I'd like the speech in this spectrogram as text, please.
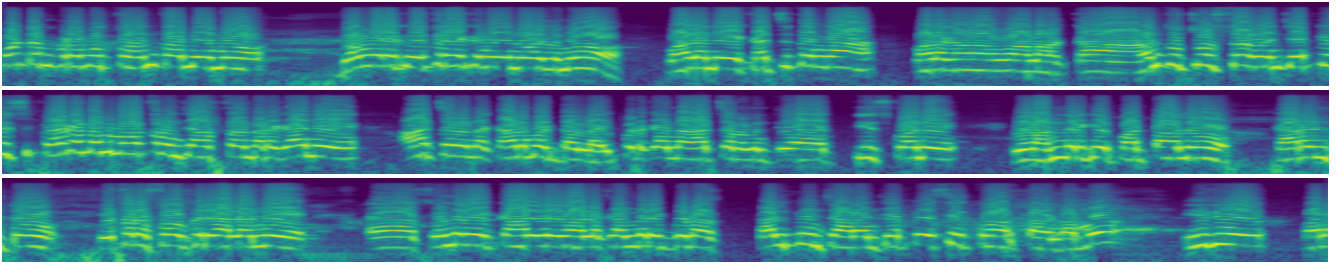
కూటమి ప్రభుత్వం అంతా మేము దొంగలకు వ్యతిరేకమైన వాళ్ళము వాళ్ళని ఖచ్చితంగా వాళ్ళ వాళ్ళ అంతు చూస్తామని చెప్పేసి ప్రకటన మాత్రం చేస్తున్నారు కానీ ఆచరణ కనబడ్డంలా. ఇప్పటికైనా ఆచరణ తీసుకొని వీళ్ళందరికీ పట్టాలు కరెంటు ఇతర సౌకర్యాలని సుందరయ్య కాలనీ వాళ్ళకందరికి కూడా కల్పించాలని చెప్పేసి కోరుతా ఉన్నాము. ఇది మన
